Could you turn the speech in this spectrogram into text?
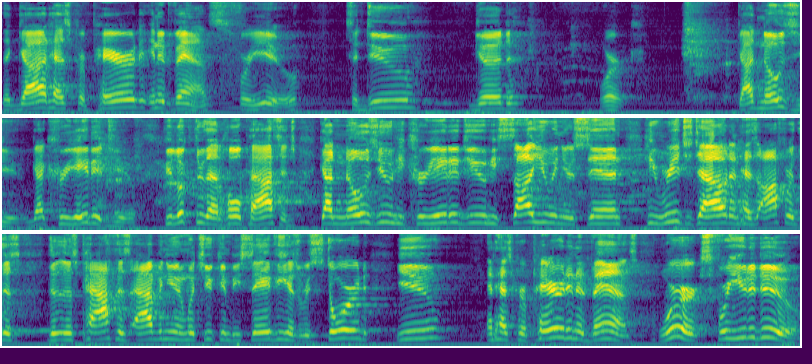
that God has prepared in advance for you to do good work. God knows you. God created you. If you look through that whole passage, God knows you. He created you. He saw you in your sin. He reached out and has offered this, this path, this avenue in which you can be saved. He has restored you and has prepared in advance works for you to do.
